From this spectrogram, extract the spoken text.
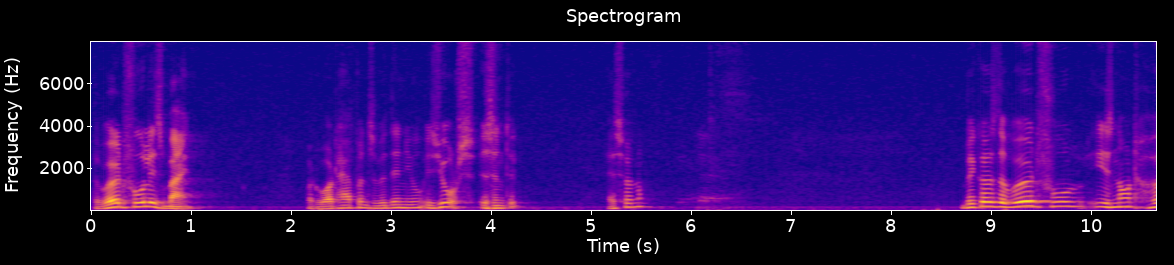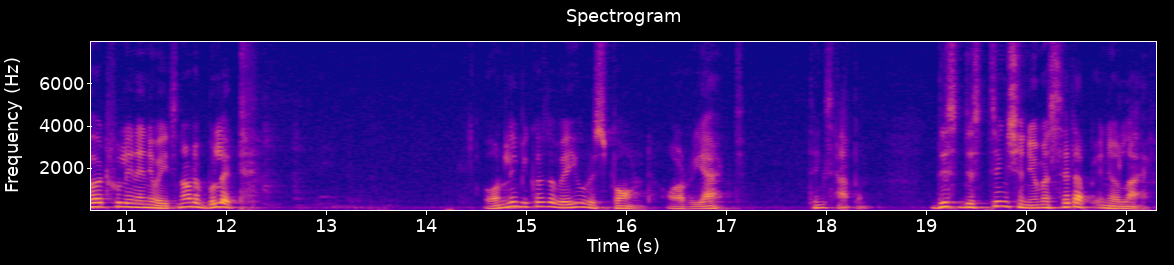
The word fool is mine, but what happens within you is yours, isn't it? Yes or no? Because the word fool is not hurtful in any way, it's not a bullet. Only because the way you respond or react, things happen. This distinction you must set up in your life.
